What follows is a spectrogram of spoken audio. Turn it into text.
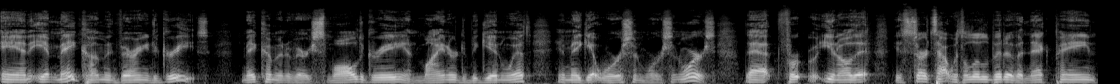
And it may come in varying degrees may come in a very small degree and minor to begin with and may get worse and worse and worse. That for you know that it starts out with a little bit of a neck pain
